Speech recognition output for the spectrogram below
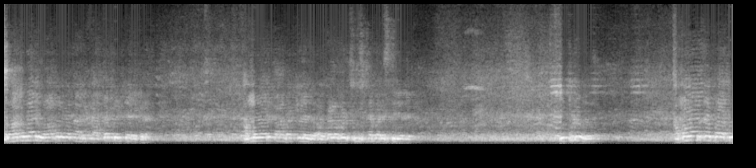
స్వామివారు లోపల ఉన్నారు ఇక్కడ అద్దం పెట్టారు ఇక్కడ. అమ్మవారు కనబట్టలేదు ఒకళ్ళొకరు చూసిన పరిస్థితి లేదు. ఇప్పుడు అమ్మవారితో పాటు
